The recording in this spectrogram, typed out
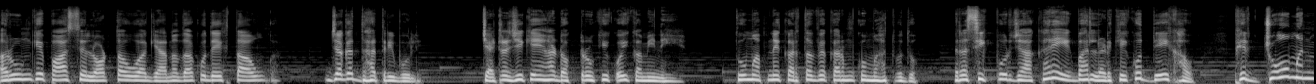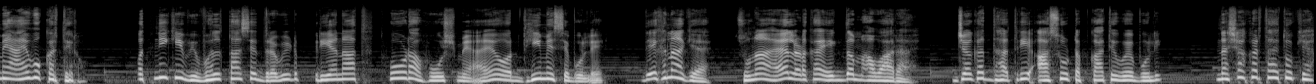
अरुण के पास से लौटता हुआ ज्ञानदा को देखता आऊँगा। जगत धात्री बोली चैटर्जी के यहाँ डॉक्टरों की कोई कमी नहीं है। तुम अपने कर्तव्य कर्म को महत्व दो। रसिकपुर जाकर एक बार लड़के को देख आओ फिर जो मन में आए वो करते रहो। पत्नी की विवलता से द्रविड़ प्रियनाथ थोड़ा होश में आए और धीमे से बोले, देखना क्या है? सुना है लड़का एकदम आवारा है। जगत धात्री आँसू टपकाते हुए बोली, नशा करता है तो क्या?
